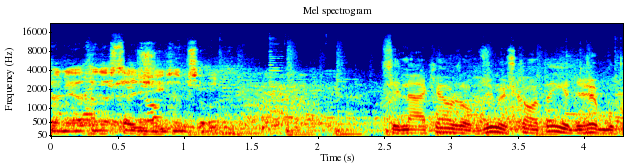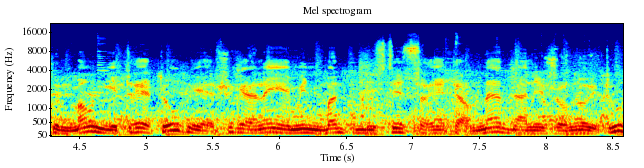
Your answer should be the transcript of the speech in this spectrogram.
La nostalgie, j'aime ça. C'est l'encan aujourd'hui, mais je suis content, il y a déjà beaucoup de monde. Il est très tôt, puis je sais qu'Alain a mis une bonne publicité sur Internet, dans les journaux et tout.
